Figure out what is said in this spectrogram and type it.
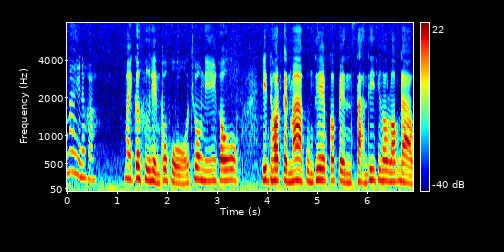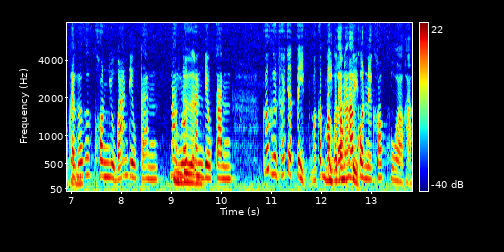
ไม่นะคะ ไม่ก็คือเห็นก็โห ช่วงนี้เขาฮิตฮอตกันมากกรุงเทพก็เป็นสถานที่ที่เขาล็อกดาวน์กัแต่นก็คือคนอยู่บ้านเดียวกัน นั่งหนึ่งรถเดือนคันเดียวกัน ก็คือถ้าจะติดมันก็มันติดก็แล้ต้วองนะคะติดคนในครอบครัวค่ะ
